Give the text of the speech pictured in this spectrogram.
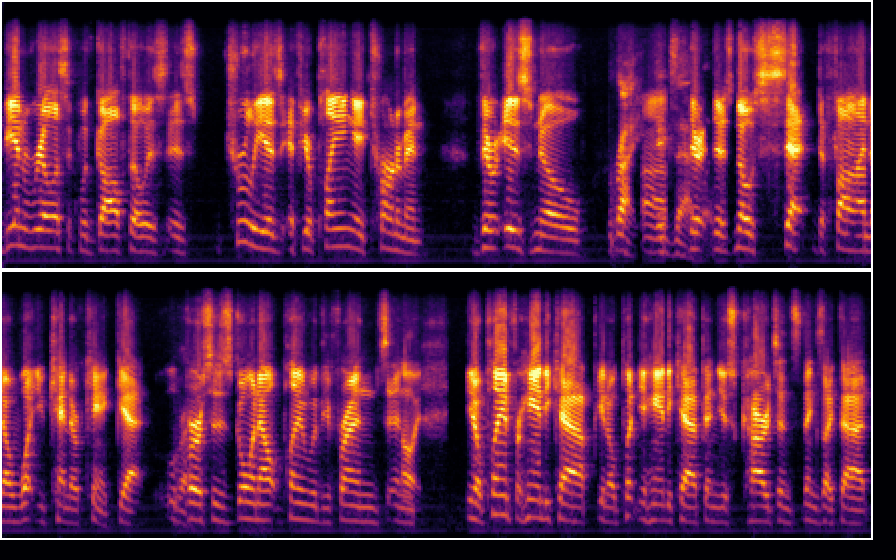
being realistic with golf though is is truly is if you're playing a tournament, there is no right, uh, exactly. there there's no set defined on what you can or can't get Right. versus going out and playing with your friends and Oh, yeah. you know playing for handicap, you know putting your handicap in your cards and things like that.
